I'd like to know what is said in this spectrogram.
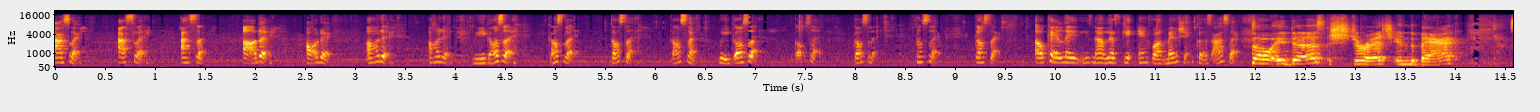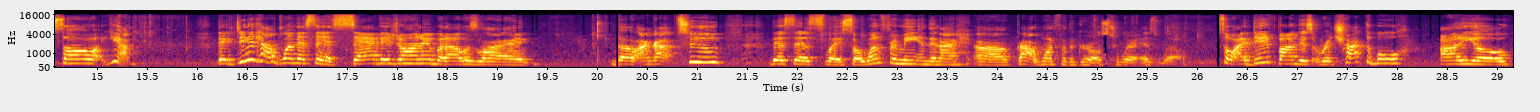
I swear, I swear, I swear, all day, all day, all day, all day, we go slay, go slay, slay, slay, we go slay, go slay, go slay, slay, slay. Okay ladies, now let's get information because I swear. So it does stretch in the back. So yeah, they did have one that said Savage on it, but I was like, no, I got two that says Slay. So one for me, and then I uh, got one for the girls to wear as well. So I did find this retractable audio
